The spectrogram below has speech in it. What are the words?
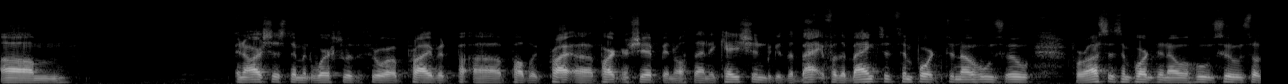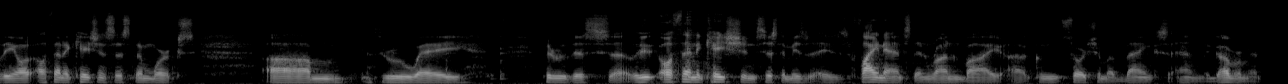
Um, in our system, it works with through a private uh, public pri uh, partnership in authentication because the bank for the banks it's important to know who's who. For us, it's important to know who's who. So the authentication system works um, through a through this uh, the authentication system is is financed and run by a consortium of banks and the government.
